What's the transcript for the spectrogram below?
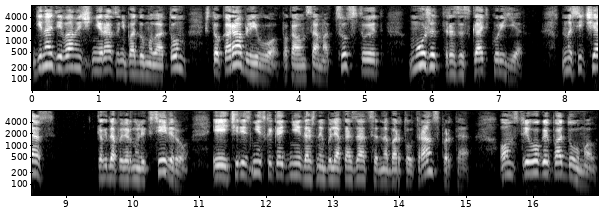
Геннадий Иванович ни разу не подумал о том, что корабль его, пока он сам отсутствует, может разыскать курьер. Но сейчас, когда повернули к северу и через несколько дней должны были оказаться на борту транспорта, он с тревогой подумал,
